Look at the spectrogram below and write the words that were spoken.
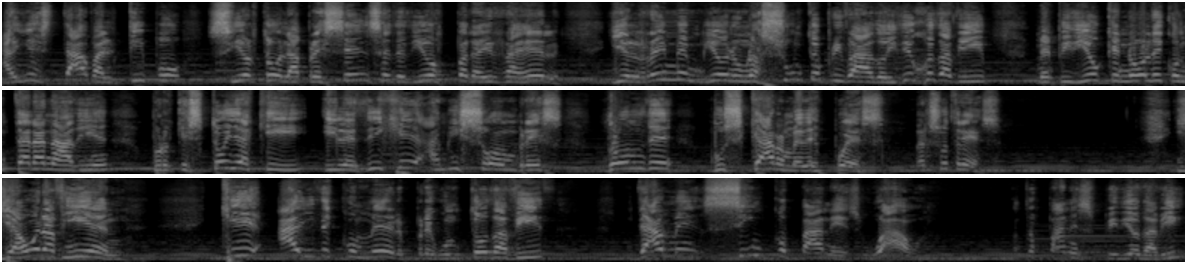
Ahí estaba el tipo, cierto, la presencia de Dios para Israel. Y el rey me envió en un asunto privado y dijo David, me pidió que no le contara a nadie porque estoy aquí y les dije a mis hombres dónde buscarme después. Verso 3. Y ahora bien, ¿qué hay de comer? Preguntó David. Dame cinco panes. Wow. ¿Cuántos panes pidió David?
